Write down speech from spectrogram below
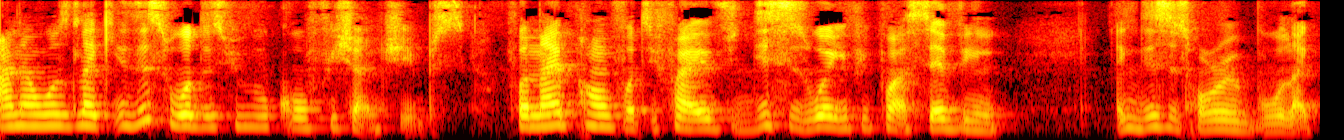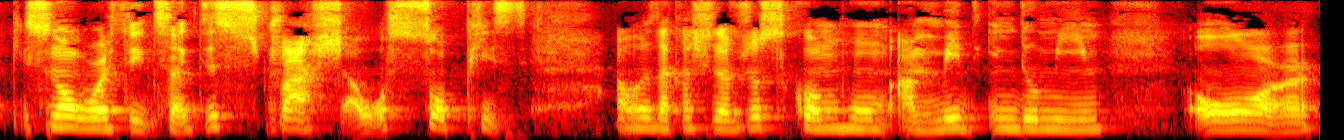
and i was like is this what these people call fish and chips for nine pound 45 this is what you people are serving. Like this is horrible. Like it's not worth it. Like this is trash. I was so pissed. I was like i should have just come home and made indomie or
